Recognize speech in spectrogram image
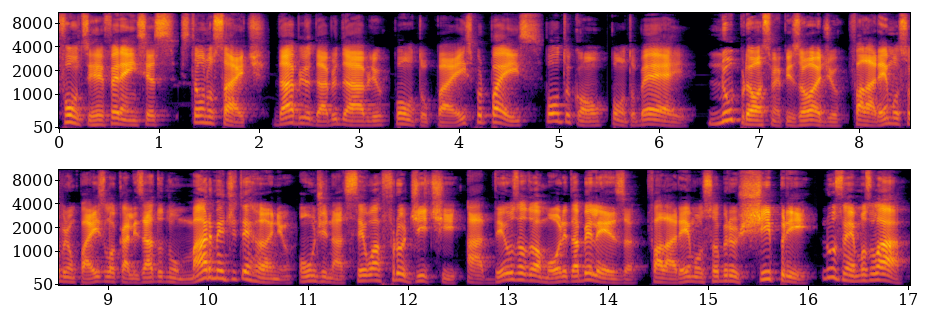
Fontes e referências estão no site www.paisporpaís.com.br. No próximo episódio, falaremos sobre um país localizado no Mar Mediterrâneo, onde nasceu Afrodite, a deusa do amor e da beleza. Falaremos sobre o Chipre. Nos vemos lá!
